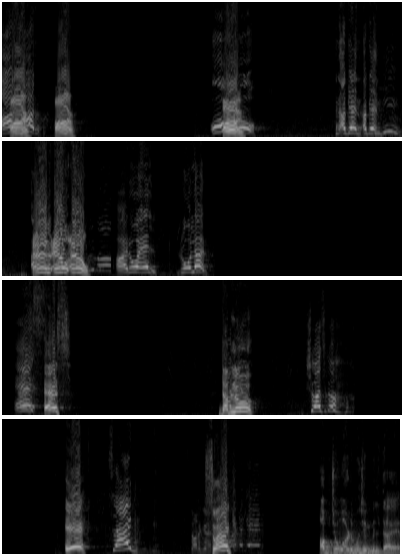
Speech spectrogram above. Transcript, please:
R. R. O. R. O. Again, again. L L. L. R O L. Roller. S. S. W. Swag go. A. Swag. Swag. अब जो वर्ड मुझे मिलता है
